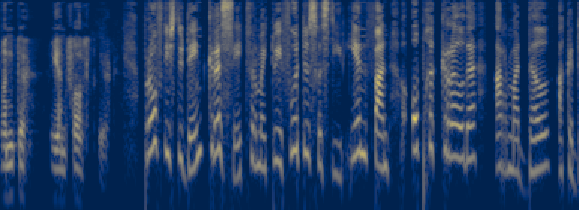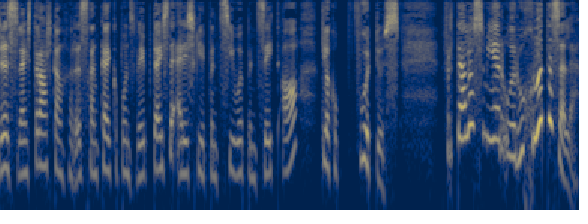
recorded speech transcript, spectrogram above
winter reënvalstreek Prof die student Chris het vir my twee foto's gestuur, een van 'n opgekrulde armadil akedus. Luisteraars kan gerus gaan kyk op ons webtuiste erisg.co.za, klik op foto's. Vertel ons meer oor hoe groot is hulle?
